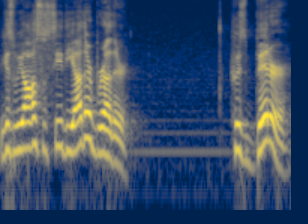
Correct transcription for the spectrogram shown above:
Because we also see the other brother who's bitter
